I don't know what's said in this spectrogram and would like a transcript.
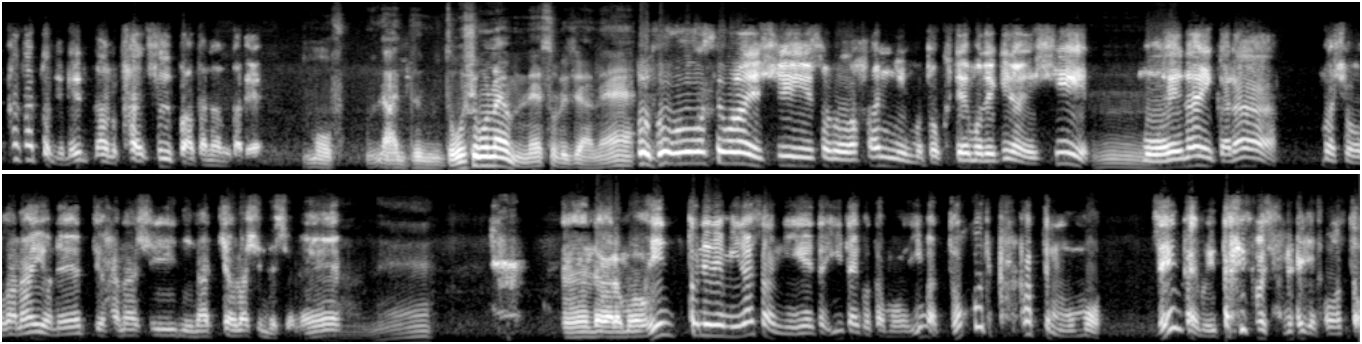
かかったんだよね。あの、かスーパーかなんかで。あもうふなんてどうしようもないもんねそれじゃあねどうしようもないし、その犯人も特定もできないし、うんもう追えないから、まあしょうがないよねっていう話になっちゃうらしいんですよね。ねうん、だからもう本当にね、皆さんに言いたいことはもう今どこでかかってももう、前回も言ったかもしれないけど、本当、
